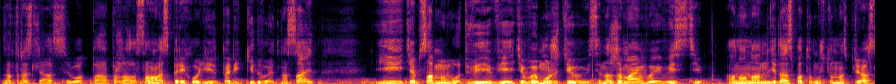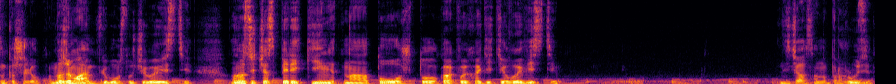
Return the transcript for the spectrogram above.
за трансляции, вот, пожалуйста, она вас переходит, перекидывает на сайт, и тем самым, вот, вы, видите, вы можете вывести. Нажимаем вывести, оно нам не даст, потому что у нас привязан кошелек. Нажимаем в любом случае вывести, оно сейчас перекинет на то, что, как вы хотите вывести, Сейчас оно прогрузит.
